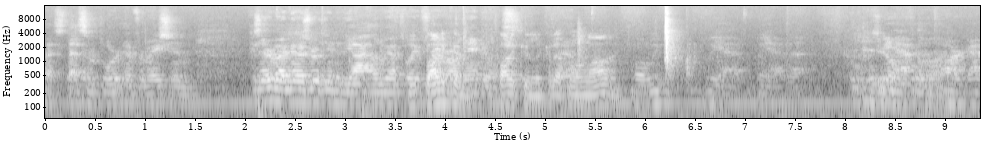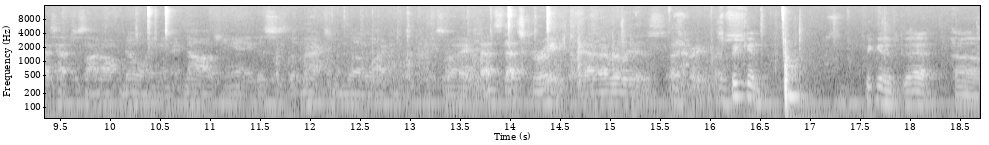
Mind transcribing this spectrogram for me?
That's, that's important information, because everybody knows we're at the end of the island, we have to wait for our could, ambulance. probably could look it up Yeah. online. Well, we, we have, we have that. Because we have to, our guys have to sign off knowing and acknowledging, hey, this is the maximum level I can work at. this level. Right, that's, that's great. I mean, that that really is, that's great. Speaking, speaking of that, uh,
